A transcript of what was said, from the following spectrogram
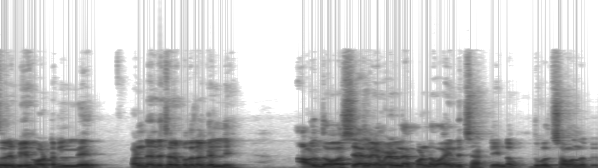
സുരഭി ഹോട്ടലിൽ പണ്ട് എന്റെ ചെറുപ്പത്തിലൊക്കെ അല്ലേ ദോശ അല്ലെങ്കിൽ വെള്ളയപ്പം ഉണ്ടാവും. അതിന്റെ ചട്നി ഉണ്ടാവും. ഇതുപോലെ ചുമന്നിട്ട്.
